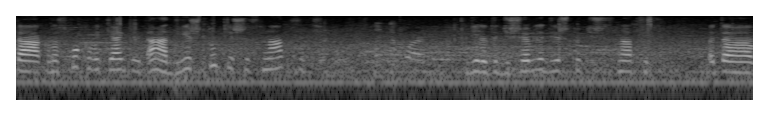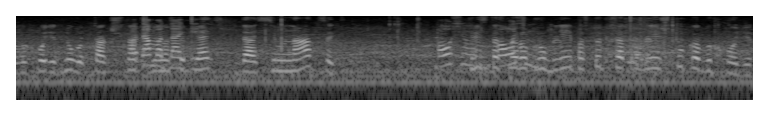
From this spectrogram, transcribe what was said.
Так, ну сколько вытягивает? А, две штуки 16. Что такое? Где это дешевле, две штуки 16. Это выходит, ну вот так, А там одна 16,95, да, 17. По 8, 340 по 8... рублей, по 150 рублей штука выходит.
